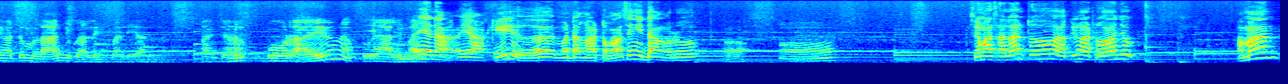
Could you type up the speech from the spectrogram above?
Sing ada melan juga alih balian. aja. Borai nak punya alim. Ya nah, ya ya, madang atoan sing idang karo. Oh. Oh. Sing masalah tuh, aku ngatoan juk. Aman?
